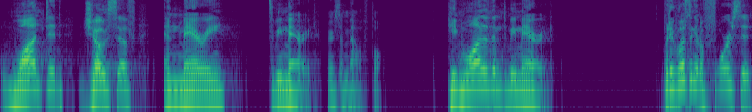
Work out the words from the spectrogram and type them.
wanted Joseph and Mary to be married. There's a mouthful. He wanted them to be married, but he wasn't going to force it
